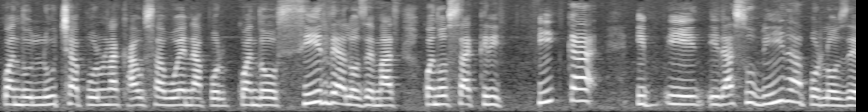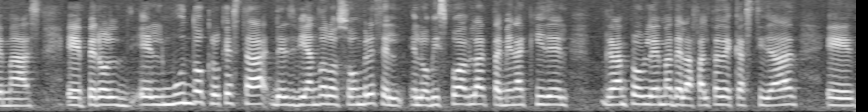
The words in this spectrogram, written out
cuando lucha por una causa buena, por, cuando sirve a los demás, cuando sacrifica y, da su vida por los demás. Eh, pero el, mundo creo que está desviando a los hombres. El, obispo habla también aquí del gran problema de la falta de castidad, eh,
